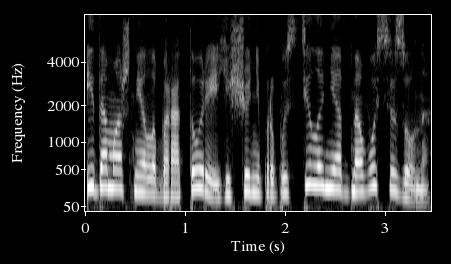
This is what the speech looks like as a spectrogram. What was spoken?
И домашняя лаборатория еще не пропустила ни одного сезона.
